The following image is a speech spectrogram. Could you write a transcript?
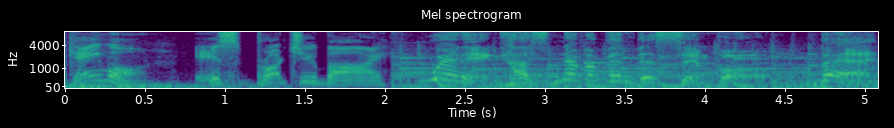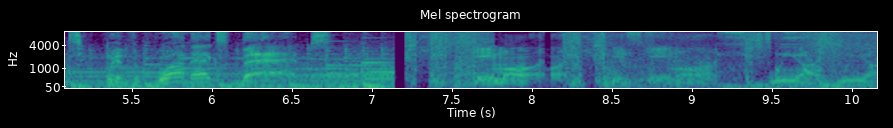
Game On is brought to you by Winning has never been this simple. Bet with 1xBet. Game on. It's game on. We are we are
